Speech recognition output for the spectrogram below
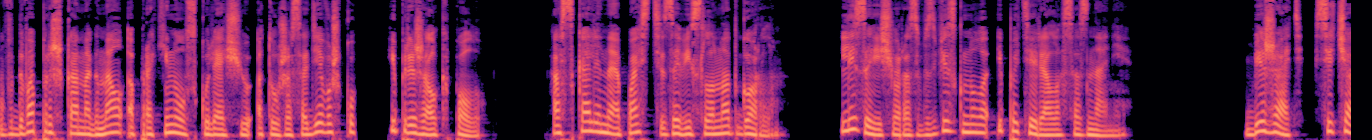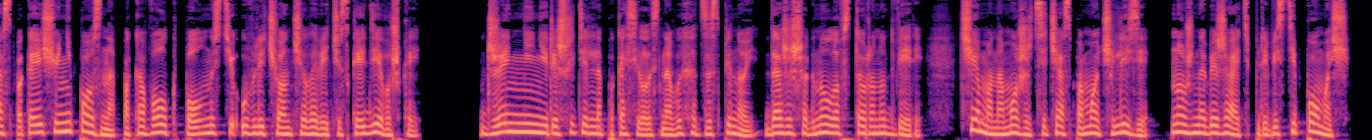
В два прыжка нагнал, опрокинул скулящую от ужаса девушку и прижал к полу. Оскаленная пасть зависла над горлом. Лиза еще раз взвизгнула и потеряла сознание. Бежать! Сейчас, пока еще не поздно, пока волк полностью увлечен человеческой девушкой. Дженни нерешительно покосилась на выход за спиной, даже шагнула в сторону двери. Чем она может сейчас помочь Лизе? Нужно бежать, привести помощь.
